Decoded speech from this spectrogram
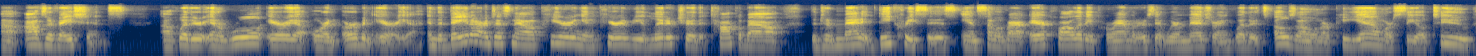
uh, observations uh, whether you're in a rural area or an urban area. And the data are just now appearing in peer reviewed literature that talk about the dramatic decreases in some of our air quality parameters that we're measuring, whether it's ozone or PM or CO2,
